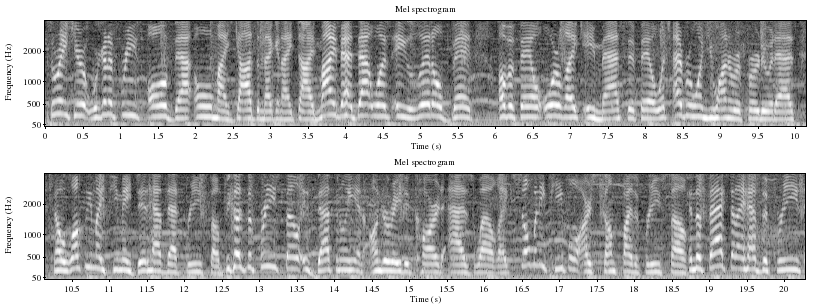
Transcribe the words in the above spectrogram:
So right here, we're going to freeze all of that. Oh my god, the Mega Knight died. My bad, that was a little bit of a fail or like a massive fail, whichever one you want to refer to it as. Now, luckily my teammate did have that freeze spell because the freeze spell is definitely an underrated card as well. Like so many people are stumped by the freeze spell and the fact that I have the freeze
